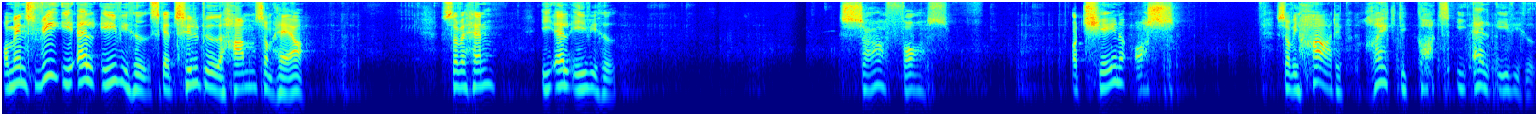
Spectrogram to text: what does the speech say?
Og mens vi i al evighed skal tilbede ham som Herre, så vil han i al evighed sørge for os og tjene os, så vi har det rigtig godt i al evighed.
